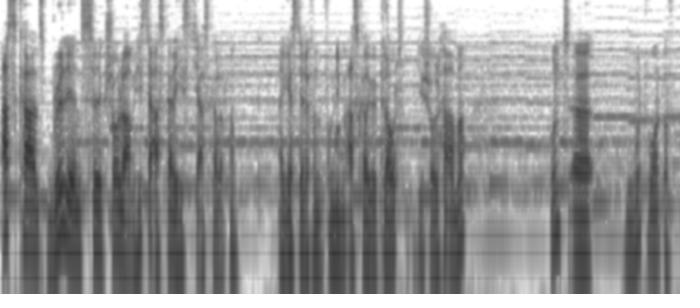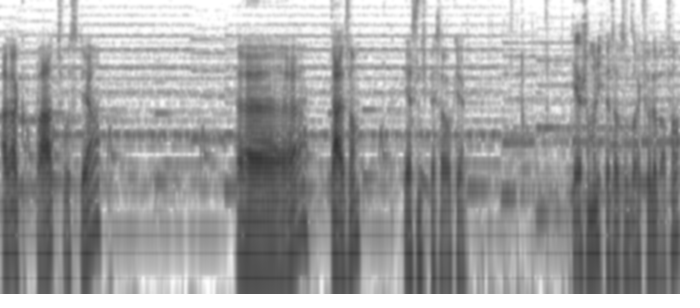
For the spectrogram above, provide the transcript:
Askals Brilliant Silk Shoulder Armor. Hieß der Askal? Der hieß nicht Askal, oder? I guess, der hat von, vom lieben Askal geklaut, die Shoulder Armor. Und, äh, Woodwand of Arakbat, wo ist der? Äh, da ist er. Der ist nicht besser, okay. Der ist schon mal nicht besser als unsere aktuelle Waffe.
